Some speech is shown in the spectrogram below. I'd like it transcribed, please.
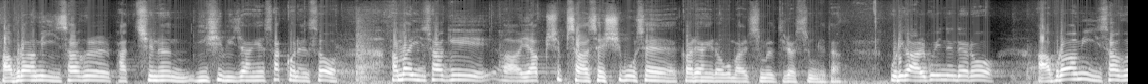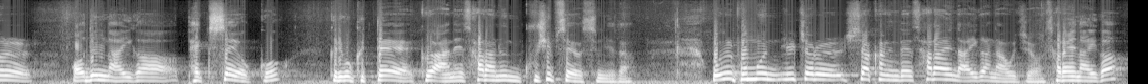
아브라함이 이삭을 바치는 22장의 사건에서 아마 이삭이 약 14세, 15세 가량이라고 말씀을 드렸습니다. 우리가 알고 있는 대로 아브라함이 이삭을 얻은 나이가 100세였고 그리고 그때 그 안에 사라는 90세였습니다. 오늘 본문 1절을 시작하는데 사라의 나이가 나오죠. 사라의 나이가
